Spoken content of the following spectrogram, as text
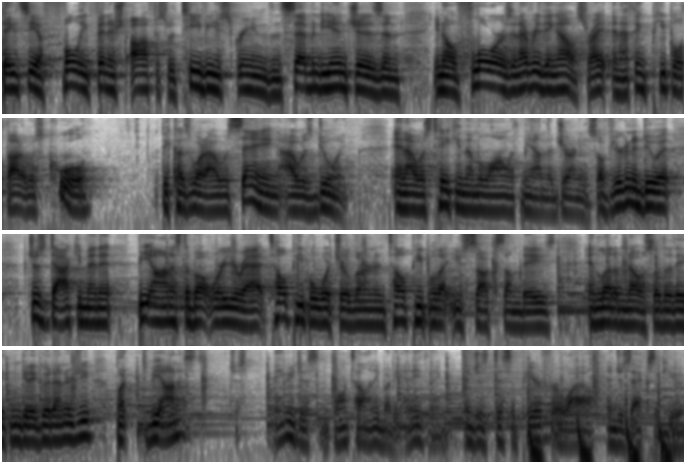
they'd see a fully finished office with TV screens and 70 inches and, you know, floors and everything else, right? And I think people thought it was cool because what I was saying, I was doing and I was taking them along with me on the journey. So if you're to do it, just document it, be honest about where you're at, tell people what you're learning, tell people that you suck some days and let them know so that they can get a good energy. But to be honest, just maybe just don't tell anybody anything and just disappear for a while and just execute.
